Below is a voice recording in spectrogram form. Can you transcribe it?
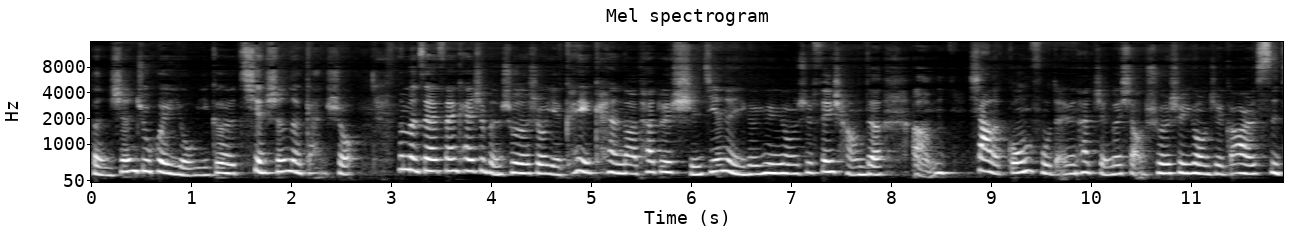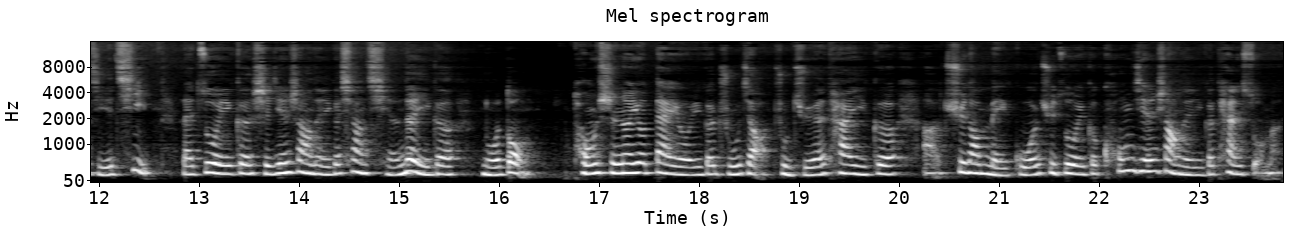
本身就会有一个切身的感受。那么在翻开这本书的时候，也可以看到他对时间的一个运用是非常的，嗯，下了功夫的。因为他整个小说是用这个二十四节气来做一个时间上的一个向前的一个挪动。同时呢，又带有一个主角主角，他一个啊，去到美国去做一个空间上的一个探索嘛，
